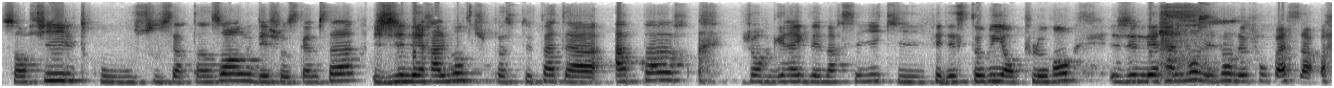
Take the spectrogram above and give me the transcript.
sans filtre ou sous certains angles, des choses comme ça. Généralement, tu postes pas ta, à part genre Greg des Marseillais qui fait des stories en pleurant. Généralement, les gens ne font pas ça.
